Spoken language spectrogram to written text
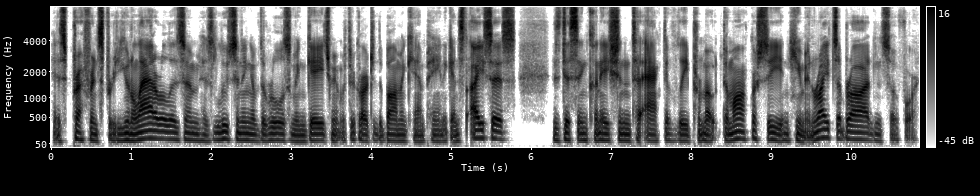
his preference for unilateralism, his loosening of the rules of engagement with regard to the bombing campaign against ISIS, his disinclination to actively promote democracy and human rights abroad, and so forth.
